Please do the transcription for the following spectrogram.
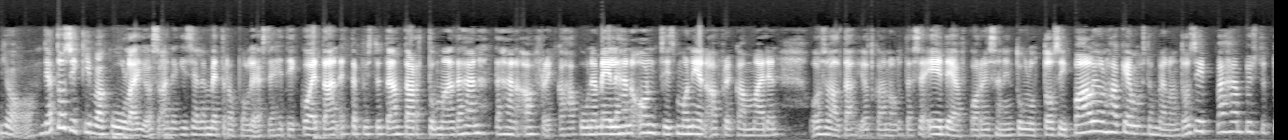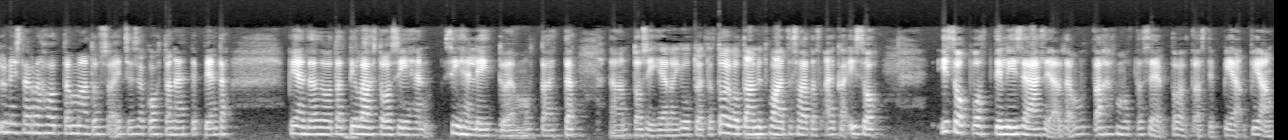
Joo, ja tosi kiva kuulla, jos ainakin siellä Metropoliassa heti koetaan, että pystytään tarttumaan tähän, tähän Afrikka-hakuun. Ja meillähän on siis monien Afrikan maiden osalta, jotka on ollut tässä EDF-korissa, niin tullut tosi paljon hakemusta. Meillä on tosi vähän pystytty niistä rahoittamaan. Tuossa itse asiassa kohta näette pientä pientä tuota tilastoa siihen, siihen liittyen, mutta että tämä on tosi hieno juttu, että toivotaan nyt vain, että saataisiin aika iso, iso potti lisää sieltä, mutta, mutta se toivottavasti pian, pian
